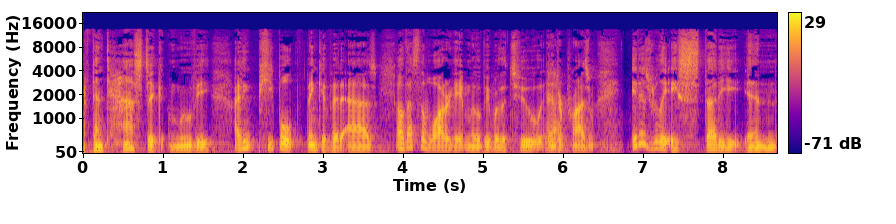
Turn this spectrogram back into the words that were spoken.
a fantastic movie. I think people think of it as, oh, that's the Watergate movie where the two enterprise. It is really a study in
